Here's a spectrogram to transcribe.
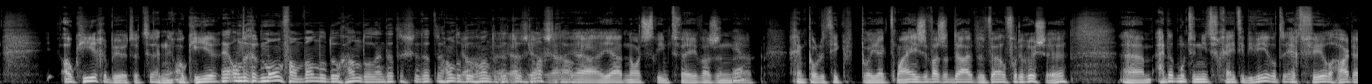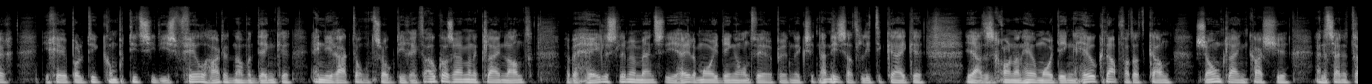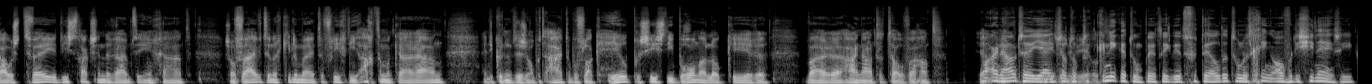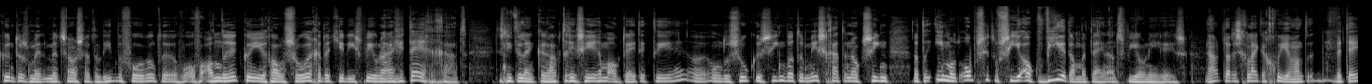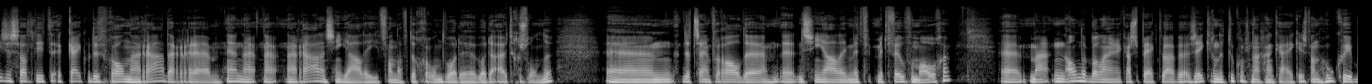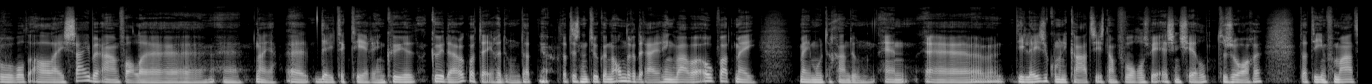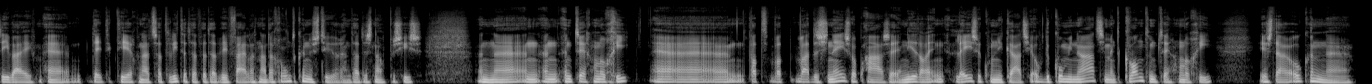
Ook hier gebeurt het. En ook hier... onder het mom van wandel door handel. En dat is, dat handel door handel, dat is lastig ja, ja, ja, Nord Stream 2 was een, uh, geen politiek project. Maar was het duidelijk wel voor de Russen. Um, en dat moeten we niet vergeten. Die wereld is echt veel harder. Die geopolitieke competitie die is veel harder dan we denken. En die raakt ons ook direct. Ook al zijn we een klein land. We hebben hele slimme mensen die hele mooie dingen ontwerpen. En ik zit naar die satelliet te kijken. Ja, dat is gewoon een heel mooi ding. Heel knap wat dat kan. Zo'n klein kastje. En dat zijn er trouwens twee die straks in de ruimte ingaat. Zo'n 25 kilometer vliegen die achter elkaar aan. En die kunnen dus op het aardoppervlak heel precies die bronnen lokeren waar uh, Arnoud het over had. Ja, maar Arnoud, eh, jij zat op te knikken toen Patrick dit vertelde, toen het ging over de Chinezen. Je kunt dus met, met zo'n satelliet bijvoorbeeld, eh, of, of andere, kun je gewoon zorgen dat je die spionage tegengaat. Dus niet alleen karakteriseren, maar ook detecteren, onderzoeken, zien wat er misgaat en ook zien dat er iemand op zit. Of zie je ook wie er dan meteen aan het spioneren is? Nou, dat is gelijk een goede, want met deze satelliet kijken we dus vooral naar radar, naar, naar, naar radarsignalen die vanaf de grond worden, worden uitgezonden. Ehm, dat zijn vooral de, de, signalen met, met veel vermogen. Uh, maar een ander belangrijk aspect waar we zeker in de toekomst naar gaan kijken is van hoe kun je bijvoorbeeld allerlei cyberaanvallen uh, nou ja, detecteren en kun je, kun je daar ook wat tegen doen. Dat, dat is natuurlijk een andere dreiging waar we ook wat mee, mee moeten gaan doen. En die lasercommunicatie is dan vervolgens weer essentieel te zorgen dat die informatie die wij detecteren vanuit satellieten, dat we dat weer veilig naar de grond kunnen sturen. En dat is nou precies een, een, een, een technologie wat, wat, waar de Chinezen op en niet alleen lasercommunicatie, ook de combinatie met kwantumtechnologie is daar ook een,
